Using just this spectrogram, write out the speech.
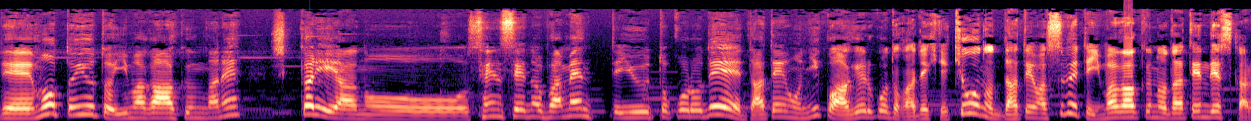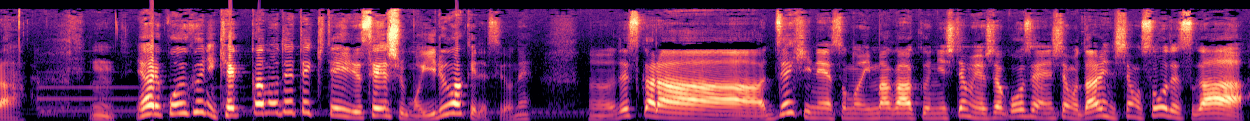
で、もっと言うと今川くんがね、しっかりあのー、先制の場面っていうところで打点を2個上げることができて、今日の打点は全て今川くんの打点ですから、うん、やはりこういうふうに結果の出てきている選手もいるわけですよね。うん、ですから、ぜひね、その今川君にしても吉田康生にしても誰にしてもそうですが、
